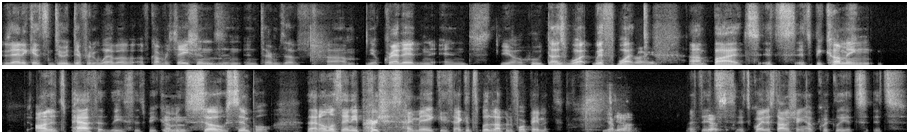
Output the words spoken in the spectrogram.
then it gets into a different web of, of conversations mm-hmm. in, in terms of um, you know credit and and you know who does what with what right. um, but it's it's becoming on its path at least it's becoming mm-hmm. so simple that almost any purchase i make i could split it up in four payments yep. yeah it's yes. it's quite astonishing how quickly it's it's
